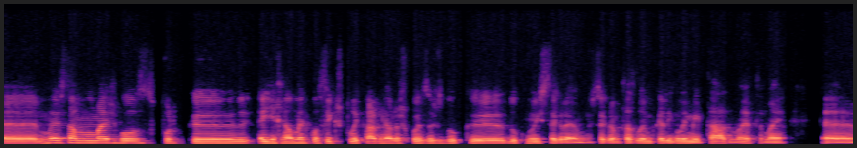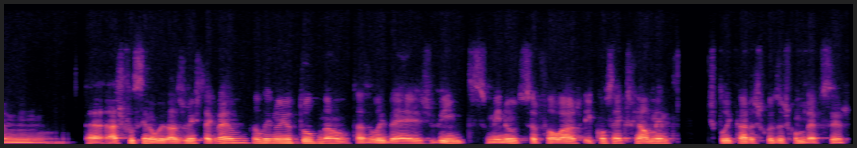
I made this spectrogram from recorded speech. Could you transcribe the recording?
Uh, mas dá-me mais gozo porque aí realmente consigo explicar melhor as coisas do que, do que no Instagram. No Instagram estás ali um bocadinho limitado, não é? Também um, às funcionalidades do Instagram, ali no YouTube não, estás ali 10, 20 minutos a falar e consegues realmente explicar as coisas como deve ser.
